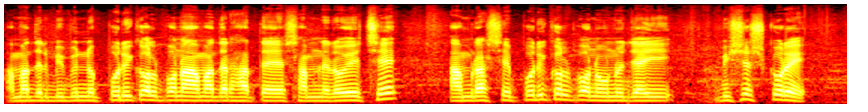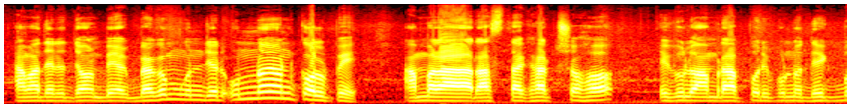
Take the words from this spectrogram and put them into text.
আমাদের বিভিন্ন পরিকল্পনা আমাদের হাতে সামনে রয়েছে। আমরা সে পরিকল্পনা অনুযায়ী বিশেষ করে আমাদের বেগমগঞ্জের উন্নয়ন কল্পে আমরা রাস্তাঘাট সহ এগুলো আমরা পরিপূর্ণ দেখব।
